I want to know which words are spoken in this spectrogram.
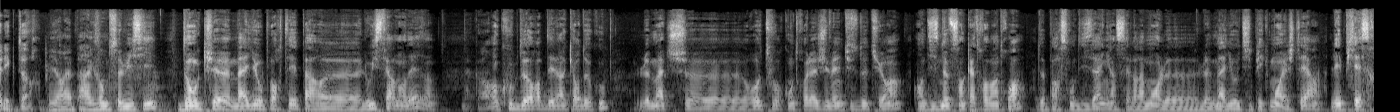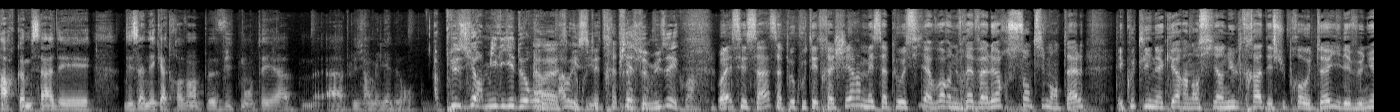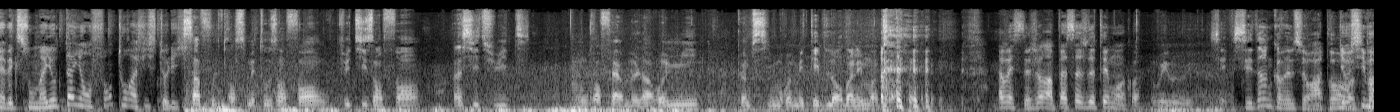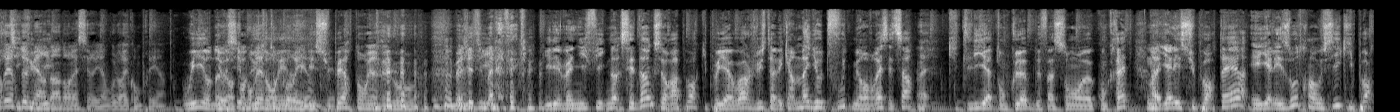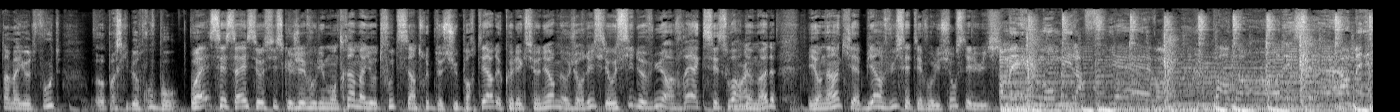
Il y aurait par exemple celui-ci. Donc euh, maillot porté par euh, Luis Fernandez en Coupe d'Europe des vainqueurs de coupe. Le match euh, retour contre la Juventus de Turin en 1983. De par son design, hein, c'est vraiment le, le maillot typiquement Echter. Les pièces rares comme ça des, des années 80 peuvent vite monter à, à plusieurs milliers d'euros. À plusieurs milliers d'euros. Ah ouais, ça oui, une très, très pièce de musée, quoi. Ouais, c'est ça, ça peut coûter très cher, mais ça peut aussi avoir une vraie valeur sentimentale. Écoute Lineker, un ancien ultra des Supra Auteuil, il est venu avec son maillot taille enfant tout rafistolé. Ça, faut le transmettre aux enfants, aux petits-enfants, ainsi de suite. Mon grand frère me l'a remis comme s'il me remettait de l'or dans les mains. quoi. Ah ouais, c'est genre un passage de témoin quoi. oui, oui, oui. C'est dingue quand même ce rapport. Il y a aussi mourir de particulier. merde hein, dans la série, hein, vous l'aurez compris. hein. Oui, on a aussi entendu Mourir ton rire. Il est super ton rire, Grégo. Il est Mais J'ai du magnifique. mal avec lui. Il est magnifique. Non, c'est dingue ce rapport qu'il peut y avoir juste avec un maillot de foot, mais en vrai c'est ça Ouais. qui te lie à ton club de façon euh, concrète. Ah, Il Ouais. y a les supporters et il y a les autres hein, aussi qui portent un maillot de foot euh, parce qu'ils le trouvent beau. Ouais, c'est ça, et c'est aussi ce que j'ai voulu montrer. Un maillot de foot, c'est un truc de supporter, de collectionneur, mais aujourd'hui, c'est aussi devenu un vrai accessoire Ouais. de mode. Et il y en a un qui a bien vu cette évolution, c'est lui.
